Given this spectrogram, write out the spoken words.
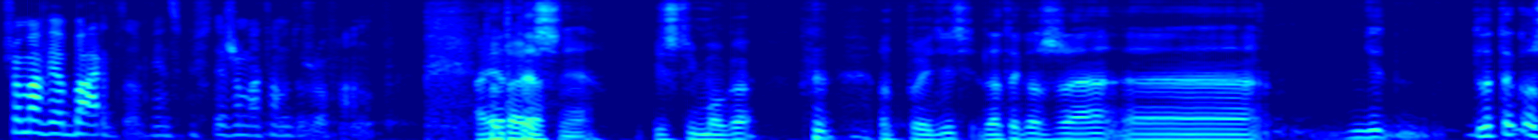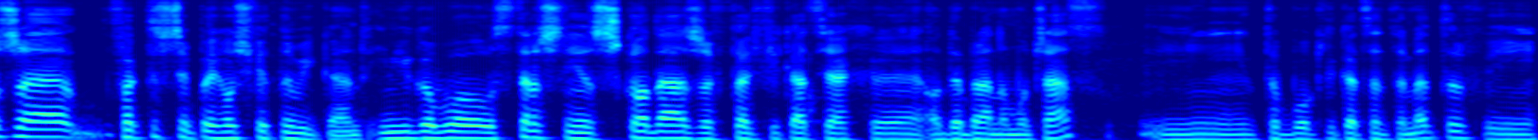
przemawia bardzo, więc myślę, że ma tam dużo fanów. A ja teraz- też nie, jeśli mogę odpowiedzieć, dlatego że, e, nie, dlatego, że faktycznie pojechał świetny weekend i mi go było strasznie szkoda, że w kwalifikacjach e, odebrano mu czas i to było kilka centymetrów i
